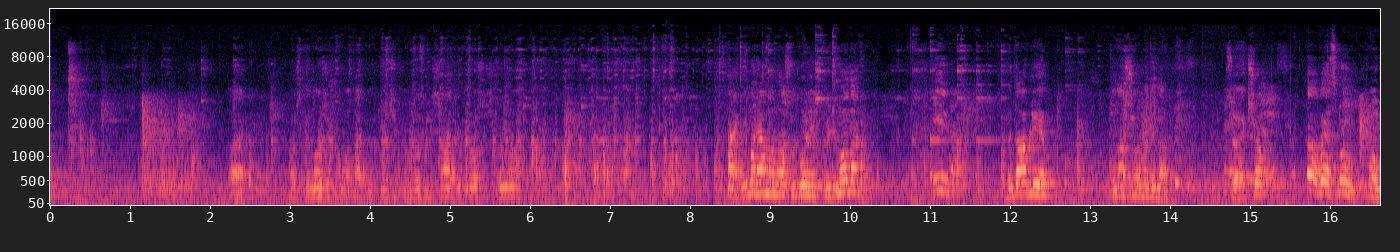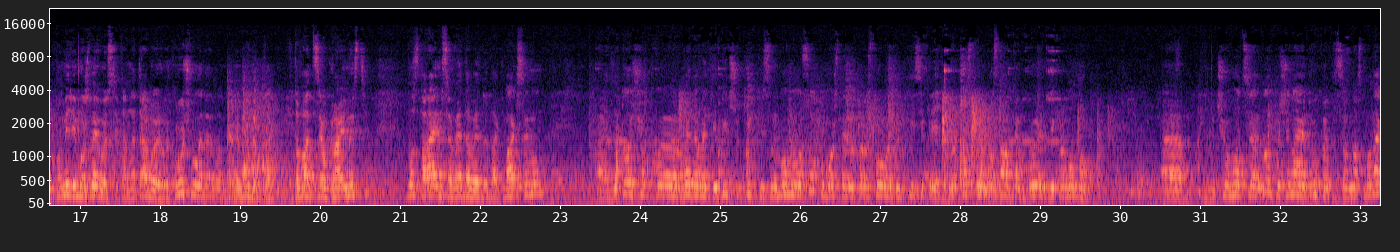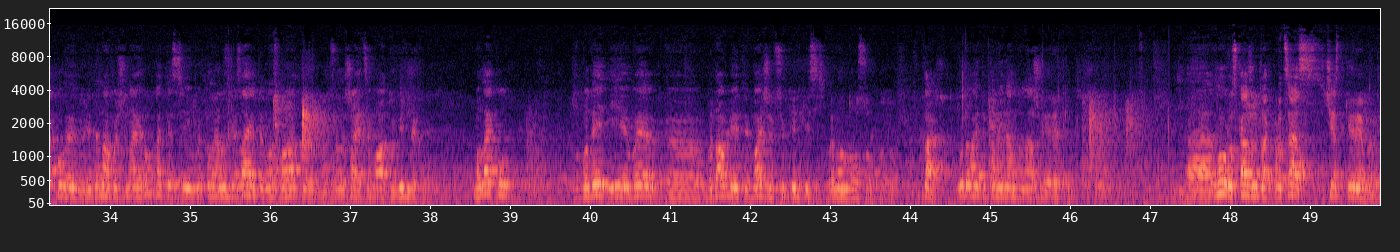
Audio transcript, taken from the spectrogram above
Так, можете ножиком отак от кінчиком розмішати трошечки його. Так, і беремо нашу долічку лимона і видавлюємо до нашого маринаду. Все, якщо. Та весь, ну, по, по мірі можливості, там не треба викручувати, там, не будемо так вдаватися в крайності. Ну, стараємося видавити так максимум. Е, Для того, щоб е, видавити більшу кількість лимонного соку, можете використовувати такий секретик. Ви просто поставте в мікроволновку. Е, Чого це? Ну, починають рухатися у нас молекули, рідина починає рухатись, і ви коли розрізаєте, у нас багато залишається багато вільних молекул води, і ви е, видавлюєте майже всю кількість лимонного соку. Так, ну давайте перейдемо до нашої рибки. Е, ну, розкажу так, процес чистки риби.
